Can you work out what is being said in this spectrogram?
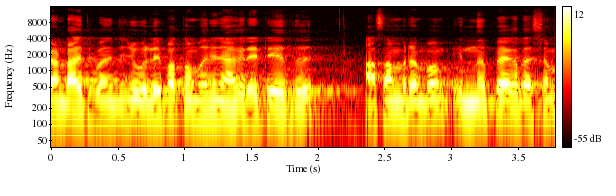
രണ്ടായിരത്തി പതിനഞ്ച് ജൂലൈ പത്തൊമ്പതിന് ഇനാഗ്രേറ്റ് ചെയ്തത്. ആ സംരംഭം ഇന്നിപ്പോൾ ഏകദേശം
